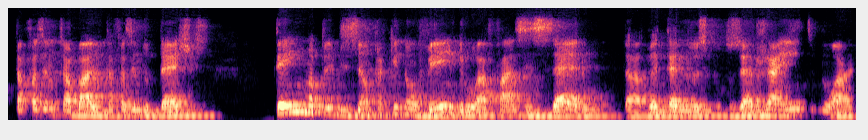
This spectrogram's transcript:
está fazendo trabalho, está fazendo testes. Tem uma previsão para que em novembro a fase zero da, do Ethereum 2.0 já entre no ar.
